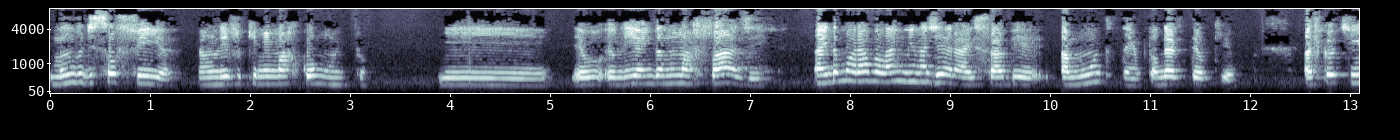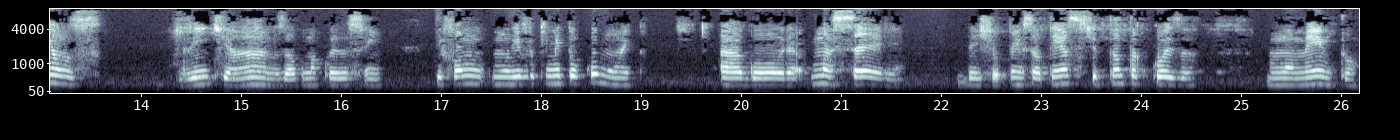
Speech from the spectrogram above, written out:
O Mundo de Sofia, é um livro que me marcou muito. E eu, eu li ainda numa fase, ainda morava lá em Minas Gerais, sabe, há muito tempo, então deve ter o quê? Acho que eu tinha uns 20 anos, alguma coisa assim. E foi um, um livro que me tocou muito. Agora, uma série, deixa eu pensar, eu tenho assistido tanta coisa no momento.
